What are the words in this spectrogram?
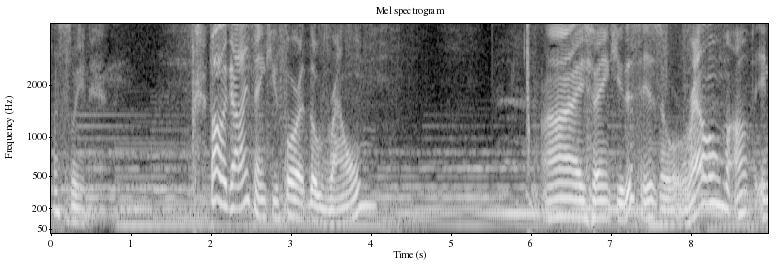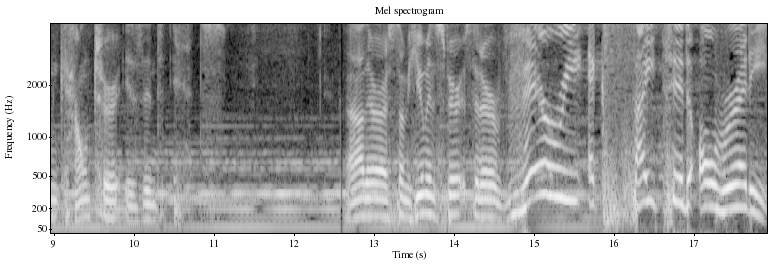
Let's lean in. Father God, I thank you for the realm. I thank you. This is a realm of encounter, isn't it? Uh, there are some human spirits that are very excited already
